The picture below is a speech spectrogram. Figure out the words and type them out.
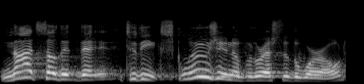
not so that to the exclusion of the rest of the world,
